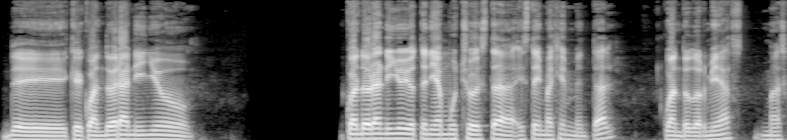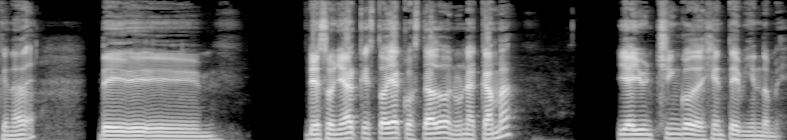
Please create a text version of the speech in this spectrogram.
de que cuando era niño cuando era niño yo tenía mucho esta esta imagen mental cuando dormías más que nada de de soñar que estoy acostado en una cama y hay un chingo de gente viéndome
